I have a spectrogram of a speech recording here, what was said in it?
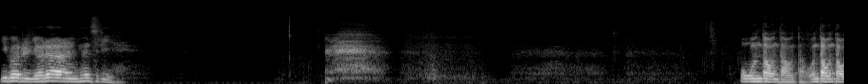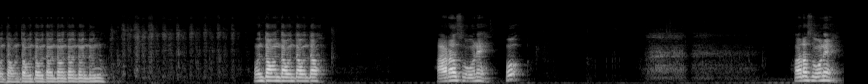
이거를 열어야 하는 현실이 오 온다 온다 온다 온다 온다 온다 온다 온다 온다 온다 온다 온다 온다 온다 온다 온다 알아서 오네 어? 알아서 오네.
